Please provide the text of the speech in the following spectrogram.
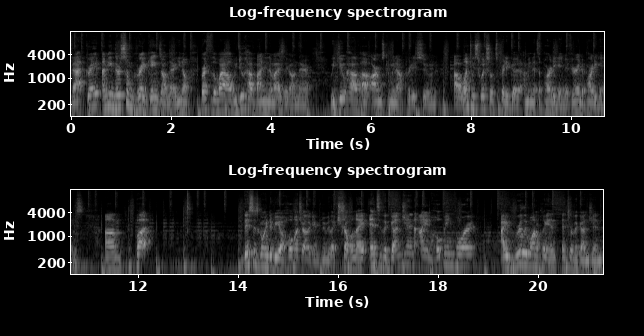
that great. I mean, there's some great games on there. You know, Breath of the Wild, we do have Binding of Isaac on there. We do have uh, ARMS coming out pretty soon. Uh, One Two Switch looks pretty good. I mean, it's a party game if you're into party games. Um, but this is going to be a whole bunch of other games, maybe like Shovel Knight, Enter the Gungeon. I am hoping for it. I really want to play Enter the Gungeon.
